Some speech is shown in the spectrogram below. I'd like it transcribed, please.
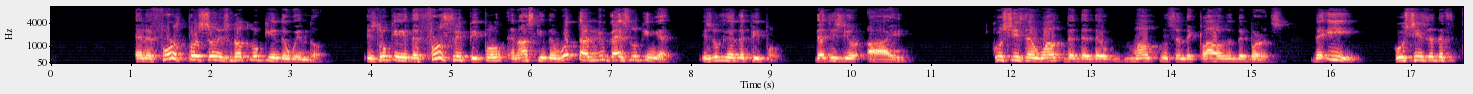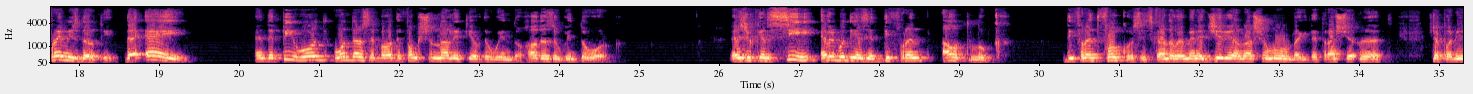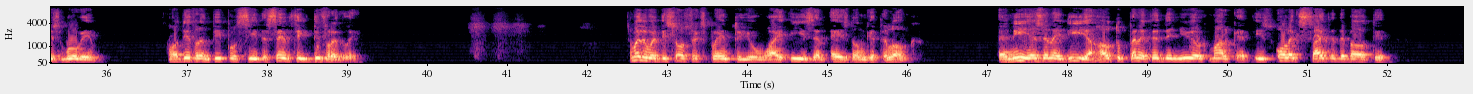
And a fourth person is not looking in the window. He's looking at the first three people and asking them, what are you guys looking at? He's looking at the people. That is your I. Who sees the, one, the, the, the mountains and the clouds and the birds? The E. Who sees that the frame is dirty? The A. And the P word wonders about the functionality of the window. How does the window work? As you can see, everybody has a different outlook, different focus. It's kind of a managerial Rashomon, like that Russian, uh, Japanese movie, or different people see the same thing differently. By the way, this also explains to you why E's and A's don't get along. And he has an idea how to penetrate the New York market. He's all excited about it.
